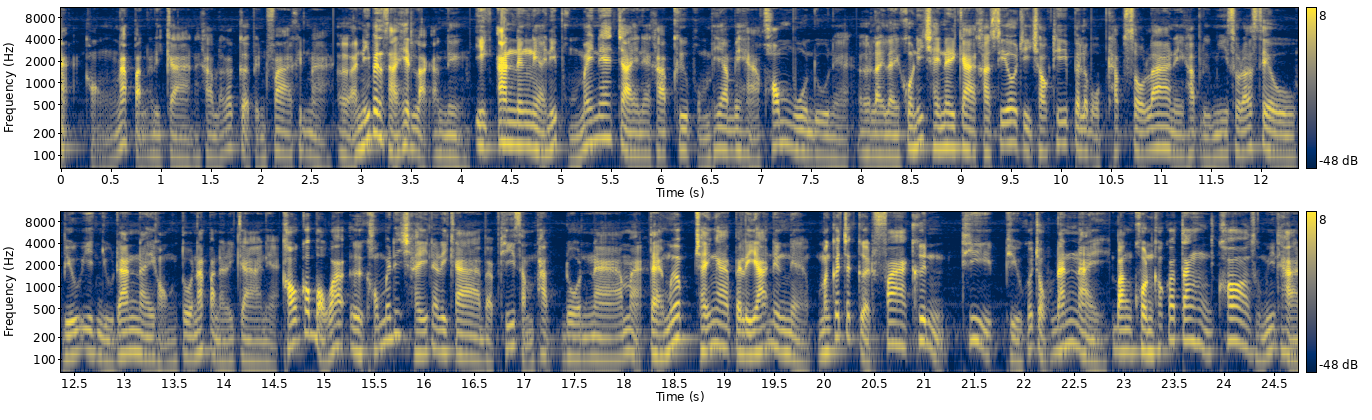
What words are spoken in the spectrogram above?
อะของหน้าปัดนาฬิกานะครับแล้วก็เกิดเป็นฝ้าขึ้นมาเอออันนี้เป็นสาเหตุหลักอันหนึ่งอีกอันหนึงเนี่ยอันนี้ผมไม่แน่ใจนะครับคือผมพยายามไปหาข้อมูลดูเนี่ยเออหลาย ๆ คนที่ใช้นาฬิกา Casio G-Shock ที่เป็นระบบทับโซล่าเนี่ยครับหรือมีโซลาร์เซลล์บิวอินอยู่ด้านในของตัวหน้าปัดนาฬิกาเนี่ยเขาก็บอกว่าเออเขาไม่ได้ใช้นาฬิกาแบบที่สัมผัสโดนน้ำอะแต่เมื่อใช้งานไประยะหนึ่งเนี่ยมันก็จะเกิดฝ้าขึ้นที่ผิวกระจกด้านใน บางคนเขาก็ตั้งข้อสมมติฐาน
